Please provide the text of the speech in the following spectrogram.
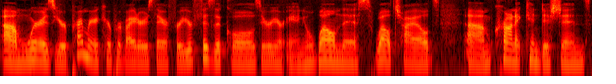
Um, whereas your primary care provider is there for your physicals or your annual wellness, well child's, um, chronic conditions.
